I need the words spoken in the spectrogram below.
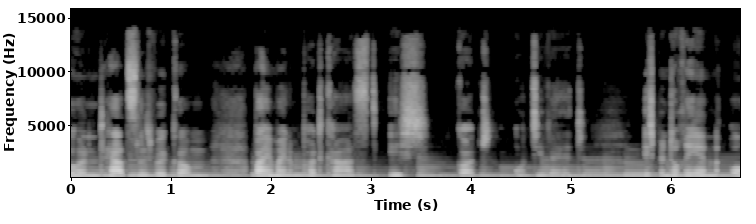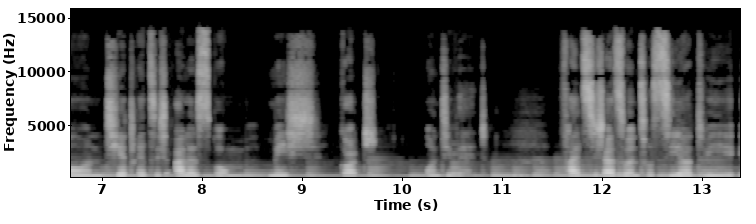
und herzlich willkommen bei meinem Podcast Ich, Gott und die Welt. Ich bin Doreen und hier dreht sich alles um mich, Gott und die Welt. Falls dich also interessiert, wie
